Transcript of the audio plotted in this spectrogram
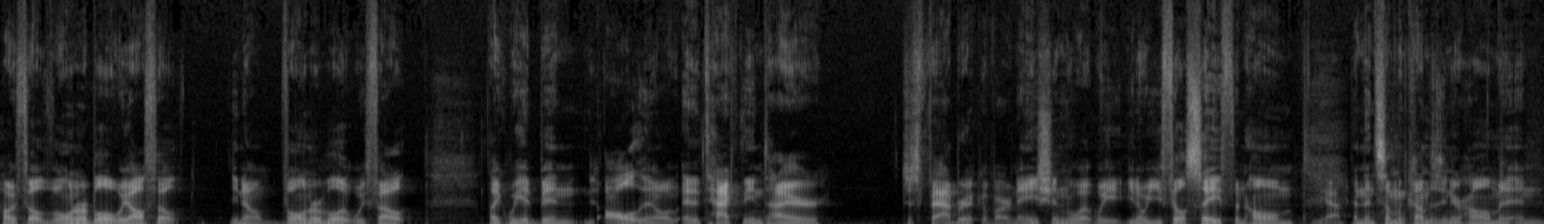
How I felt vulnerable. We all felt, you know, vulnerable. We felt like we had been all, you know, it attacked the entire just fabric of our nation. What we, you know, you feel safe and home, Yeah. and then someone comes in your home and, and,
